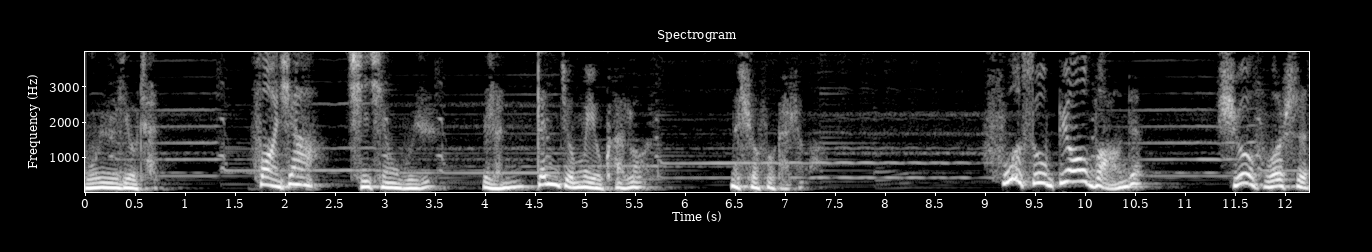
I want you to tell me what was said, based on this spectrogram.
五欲六尘，放下七情五欲，人真就没有快乐了。那学佛干什么？佛所标榜的学佛是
